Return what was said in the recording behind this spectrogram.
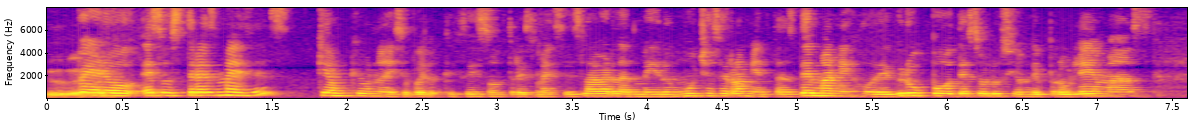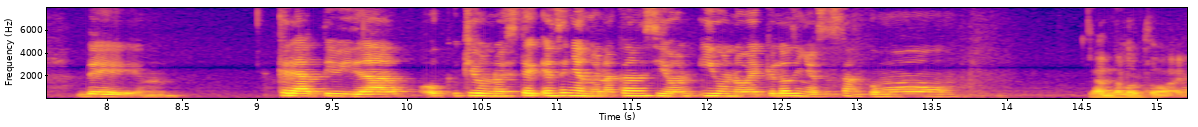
Sí, es verdad. Pero esos tres meses, que aunque uno dice, pues lo que sí son tres meses, la verdad me dieron muchas herramientas de manejo de grupo, de solución de problemas, de mm, creatividad, o que uno esté enseñando una canción y uno ve que los niños están como, Dándolo todo ahí.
